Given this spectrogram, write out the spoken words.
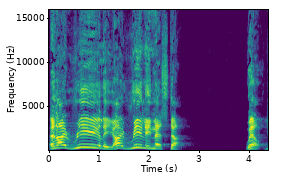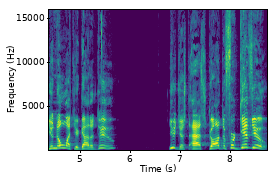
and I really, I really messed up. Well, you know what you got to do. You just ask God to forgive you.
